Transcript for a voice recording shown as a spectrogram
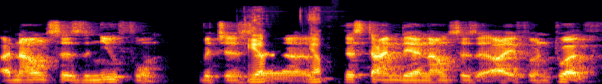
announces a new phone which is Yep, uh, yep. this time they announces the iphone 12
